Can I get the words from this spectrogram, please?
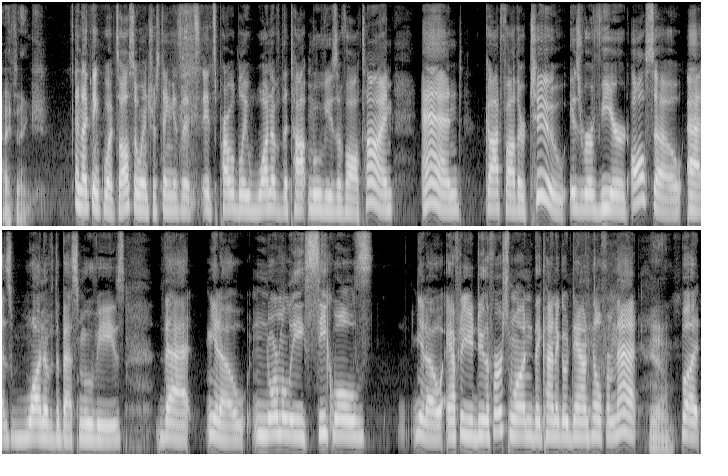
I think. And I think what's also interesting is it's it's probably one of the top movies of all time, and Godfather Two is revered also as one of the best movies that you know normally sequels. You know, after you do the first one, they kind of go downhill from that. Yeah. But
